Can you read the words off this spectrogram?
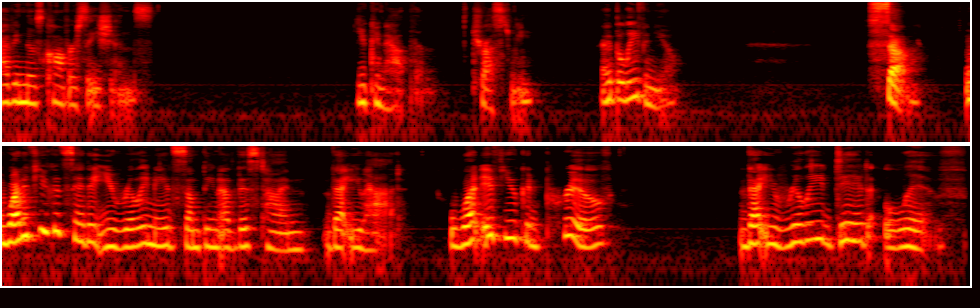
having those conversations. You can have them. Trust me. I believe in you. So, what if you could say that you really made something of this time that you had? What if you could prove that you really did live?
